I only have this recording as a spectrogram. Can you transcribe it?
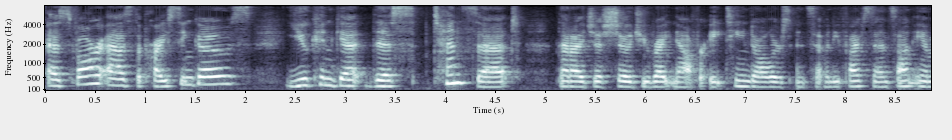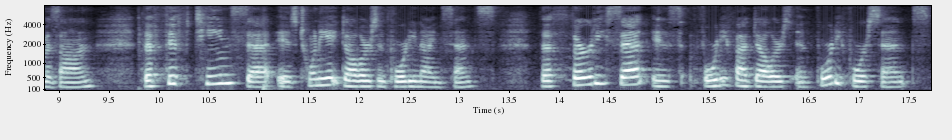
As far as the pricing goes, you can get this 10 set that I just showed you right now for $18.75 on Amazon. The 15 set is $28.49. The 30 set is $45.44.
